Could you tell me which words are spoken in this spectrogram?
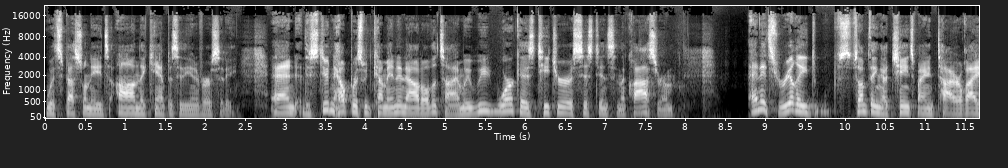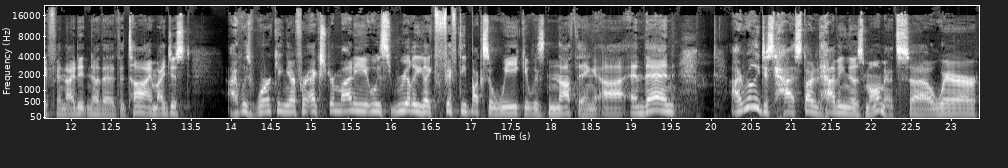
with special needs on the campus of the university, and the student helpers would come in and out all the time. We would work as teacher assistants in the classroom. And it's really something that changed my entire life. And I didn't know that at the time. I just I was working there for extra money. It was really like 50 bucks a week. It was nothing. Uh, and then I really just ha- started having those moments uh, where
